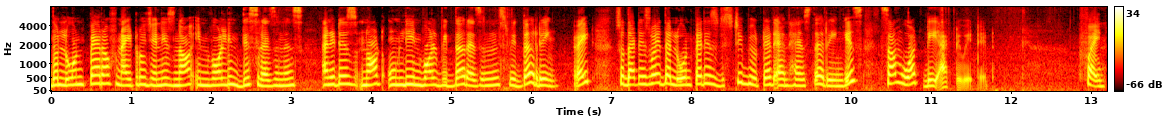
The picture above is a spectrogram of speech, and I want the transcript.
the lone pair of nitrogen is now involved in this resonance and it is not only involved with the resonance with the ring right. So, that is why the lone pair is distributed and hence the ring is somewhat deactivated. Fine.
